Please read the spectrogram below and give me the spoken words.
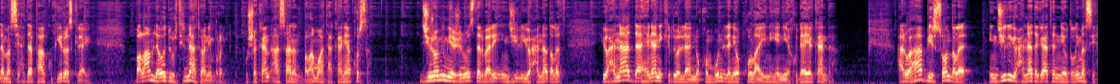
لە مەسیحدا پاک و پیرۆز کراوین بەڵام لەوە دوورتر ناتوانین بڕۆین وشەکان ئاسانن بەڵام واتاکانیان قرسە جیرۆمی مێژنووس دەربارەی ئینجیلی یۆحەنا دەڵێت یۆحەنا داهێنانی کردووە لە نوقمبوون لە نێو قوڵایی نهێنیە خوددایەکاندا هەروەها بیرسۆن دەڵێ ئینجیلی یۆحەنا دەگاتە نێودڵی مەسیح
